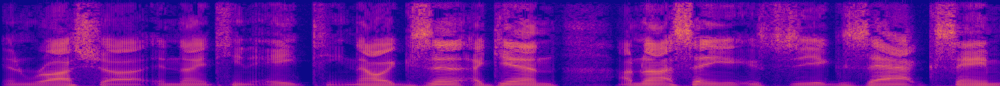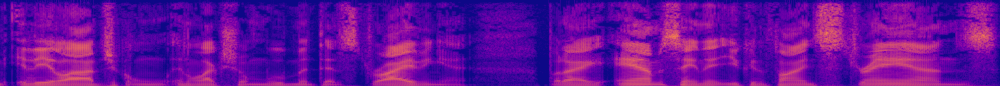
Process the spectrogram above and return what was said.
in Russia in 1918. Now, again, I'm not saying it's the exact same ideological intellectual movement that's driving it, but I am saying that you can find strands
